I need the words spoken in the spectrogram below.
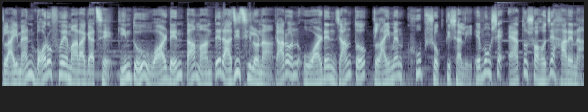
ক্লাইম্যান বরফ হয়ে মারা গেছে। কিন্তু ওয়ার্ডেন তা মানতে রাজি ছিল না। কারণ ওয়ার্ডেন জানত ক্লাইম্যান খুব শক্তিশালী এবং সে এত সহজে হারে না।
